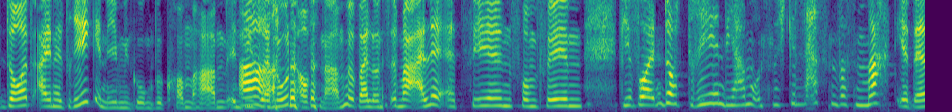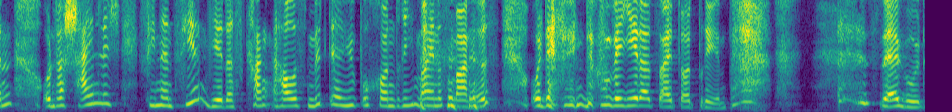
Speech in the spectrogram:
dort eine Drehgenehmigung bekommen haben in dieser ah. Notaufnahme, weil uns immer alle erzählen vom Film, wir wollten dort drehen, die haben uns nicht gelassen, was macht ihr denn? Und wahrscheinlich finanzieren wir das Krankenhaus mit der Hypochondrie meines Mannes und deswegen dürfen wir jederzeit dort drehen. Sehr gut.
